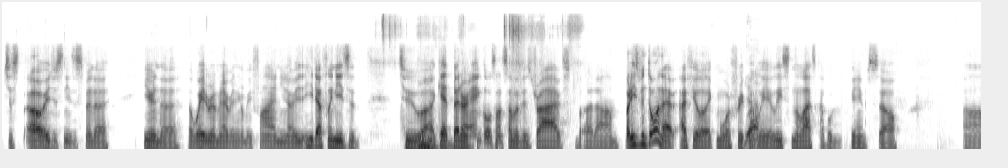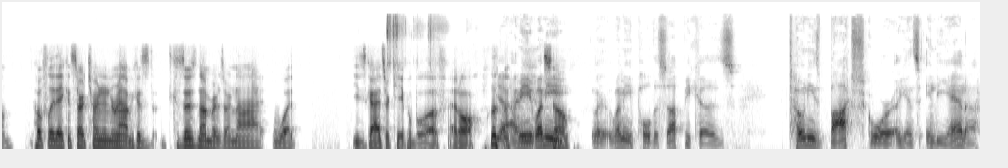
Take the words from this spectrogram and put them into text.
just oh he just needs to spend a year in the, the weight room and everything will be fine. You know, he, he definitely needs to to uh, hmm. get better angles on some of his drives. But um, but he's been doing that. I feel like more frequently, yeah. at least in the last couple of games. So um, hopefully they can start turning it around because because those numbers are not what these guys are capable of at all. yeah, I mean, let me so, let me pull this up because Tony's box score against Indiana,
